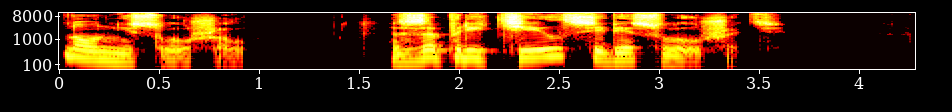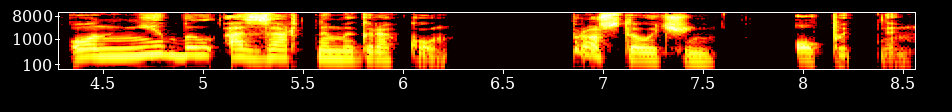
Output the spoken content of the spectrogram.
но он не слушал. запретил себе слушать. Он не был азартным игроком, просто очень опытным.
